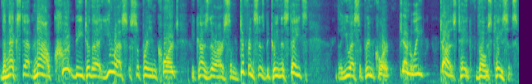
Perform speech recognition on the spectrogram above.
The next step now could be to the U.S. Supreme Court because there are some differences between the states. The U.S. Supreme Court generally does take those cases.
